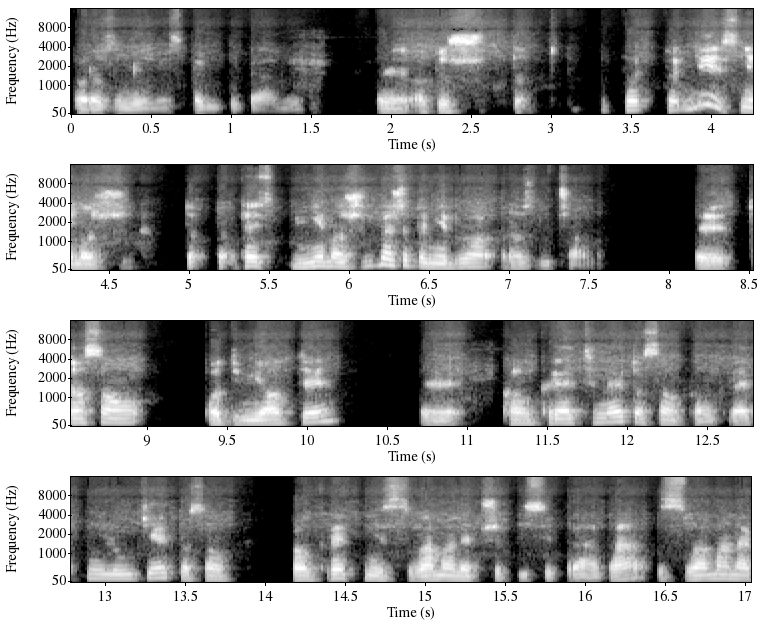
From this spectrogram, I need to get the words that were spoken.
porozumieniu z politykami. E, otóż to, to, to nie jest niemożliwe. To, to, jest niemożliwe, żeby nie było rozliczone. Y, to są podmioty y, konkretne, to są konkretni ludzie, to są konkretnie złamane przepisy prawa, złamana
